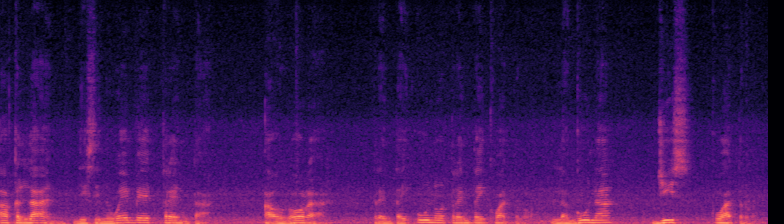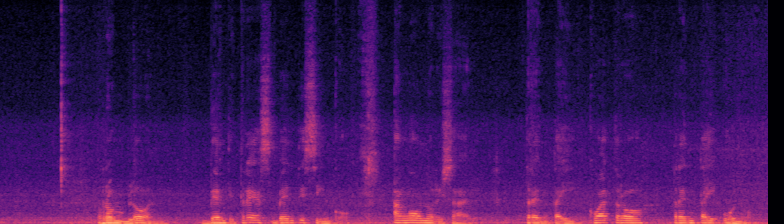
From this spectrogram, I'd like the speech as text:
Aklan, 19.30. Aurora, 31.34. Laguna, Gis 4. Romblon, 23.25. Angono Rizal, 34.31.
